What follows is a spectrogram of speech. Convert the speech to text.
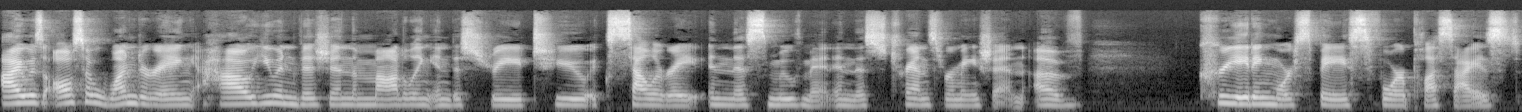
I was also wondering how you envision the modeling industry to accelerate in this movement, in this transformation of creating more space for plus sized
